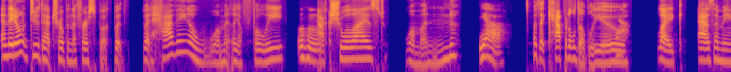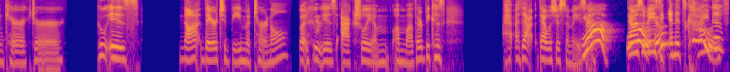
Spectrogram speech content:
and they don't do that trope in the first book, but but having a woman, like a fully Mhm. actualized woman Yeah. with a capital Yeah. W, like, as a main character who is not there to be maternal, but who is Yeah. is actually a a mother because that that was just amazing. Yeah. That was No, it amazing, was and it's kind of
